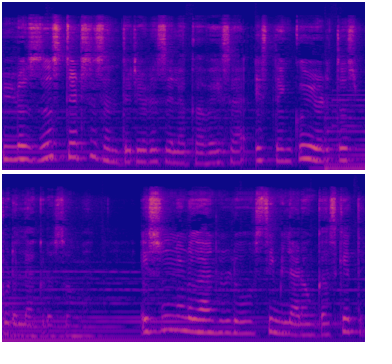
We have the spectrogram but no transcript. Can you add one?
Los dos tercios anteriores de la cabeza están cubiertos por el acrosoma. Es un órgano similar a un casquete.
